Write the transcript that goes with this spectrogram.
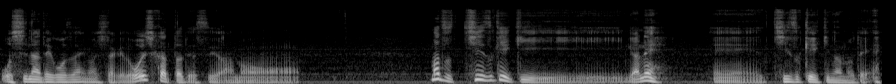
お品でございましたけど美味しかったですよ。あのまずチーズケーキがね、えー、チーズケーキなので。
